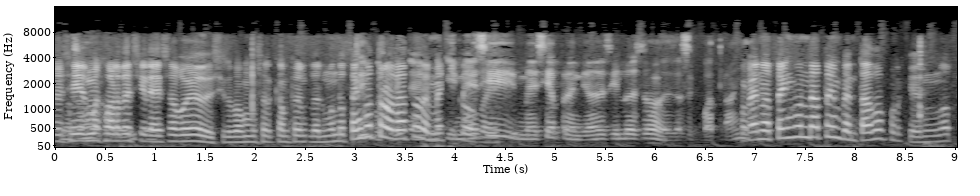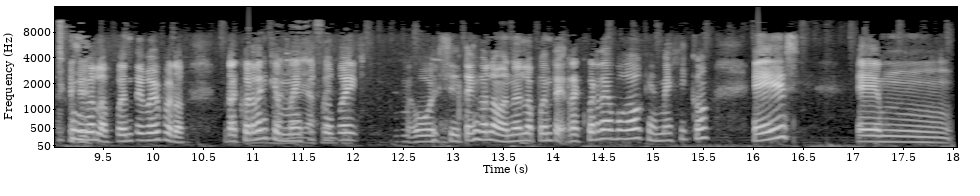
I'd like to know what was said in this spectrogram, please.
Pues No sí, es mejor decir eso, güey, o decir vamos a ser campeón del mundo. Tengo Sí, otro dato de eh, México, Y güey. Messi, Messi aprendió a decirlo eso desde hace cuatro años. Bueno, tengo un dato inventado porque no tengo la fuente, güey, pero recuerden que Manuel México, güey, uy, sí tengo la Manuel La Puente. Recuerda, abogado, que México es, em,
